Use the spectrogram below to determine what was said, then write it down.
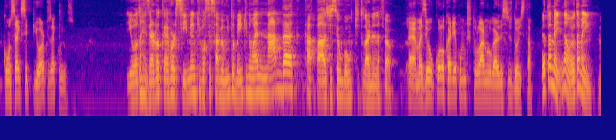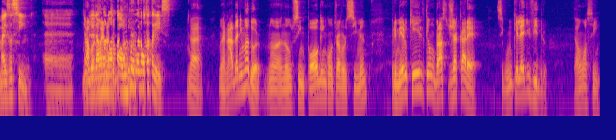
que consegue ser pior que o Zach Wilson. E o outro reserva é o Trevor Simeon, que você sabe muito bem que não é nada capaz de ser um bom titular na NFL. É, mas eu colocaria como titular no lugar desses dois, tá? Eu também, não, eu também. Mas assim, é, é não, melhorar uma é nota 1 por uma nota 3. É, não é nada animador. Não, não se empolguem com o Trevor Simeon. Primeiro que ele tem um braço de jacaré. Segundo que ele é de vidro. Então, assim.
